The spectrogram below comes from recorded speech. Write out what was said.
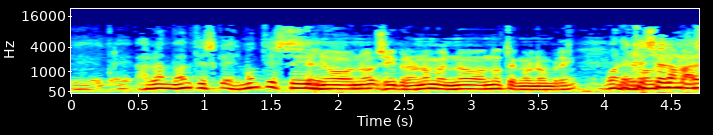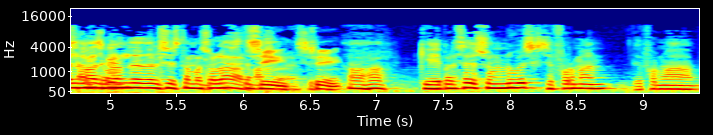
eh, eh, hablando antes que el monte es. Sí, no, no, sí, pero no, me- no, no tengo el nombre. bueno, Es que es el, más grande del sistema solar. Sistema Sí, solar, sí. Ajá. que parece que son nubes que se forman de forma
